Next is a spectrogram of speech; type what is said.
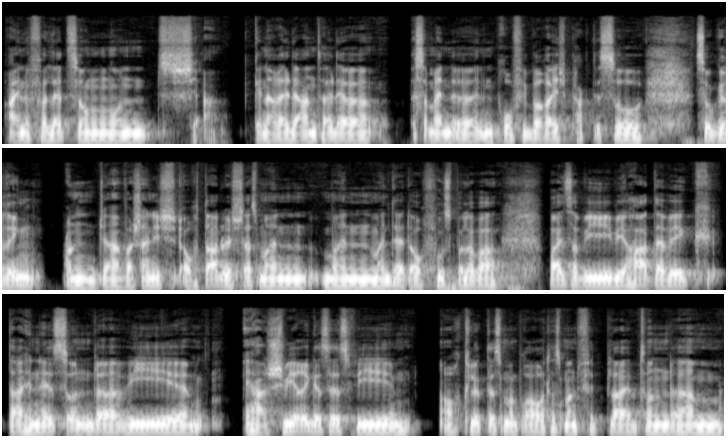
Eine Verletzung und ja, generell der Anteil, der es am Ende in den Profibereich packt, ist so, so gering. Und ja, wahrscheinlich auch dadurch, dass mein, mein, mein Dad auch Fußballer war, weiß er, wie, wie hart der Weg dahin ist und äh, wie ja, schwierig es ist, wie auch Glück, das man braucht, dass man fit bleibt und ähm,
